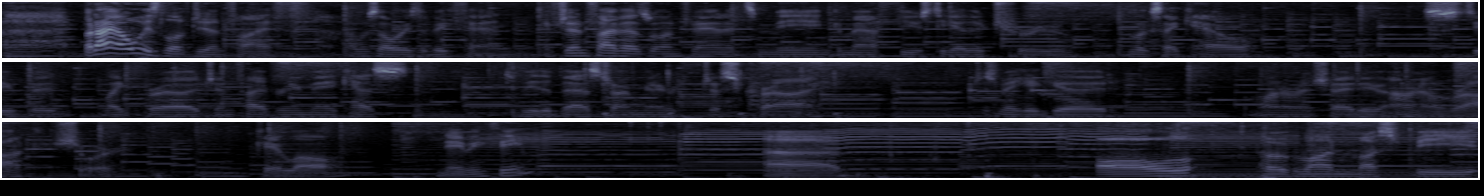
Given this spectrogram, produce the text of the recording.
uh, but I always loved Gen 5. I was always a big fan. If Gen 5 has one fan, it's me and Gamaf fused together. True. It looks like hell. Stupid. Like, bruh, Gen 5 remake has to be the best, or I'm gonna just cry. Just make it good. What monument should I do? I don't know. Rock? Sure. Okay, lol. Naming theme? Uh, all Pokemon must be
